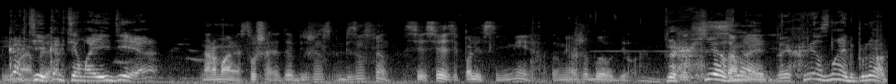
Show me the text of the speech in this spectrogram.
Понимаю, как тебе, блядь. как тебе моя идея, Нормально, слушай, это бизнес- бизнесмен. Связи полиции не имеет, а то у меня уже было дело. Да Это сомнение. знает, да хрен знает, брат.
